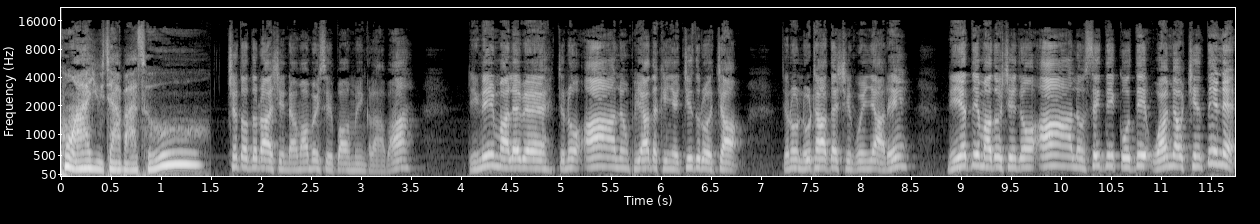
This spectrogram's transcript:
ခွန်အားယူကြပါစို့ချစ်တော်တော်ရှင်ဓမ္မမိတ်ဆွေပေါင်းမင်္ဂလာပါဒီနေ့မှလည်းပဲကျွန်တော်အားလုံးဘုရားသခင်ရဲ့ကျေးဇူးတော်ကြောင့်ကျွန်တော်နှုတ်ထသက်ရှင်ခွင့်ရတယ် နေ့ရက်တင်မှာတို့ရှင်ကျွန်တော်အားလုံးစိတ်သေးကိုယ်သေးဝမ်းမြောက်ခြင်းတဲ့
